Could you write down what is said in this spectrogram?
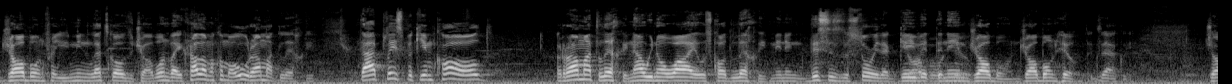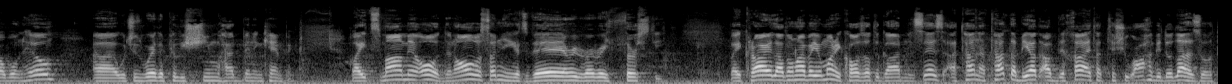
jawbone for you, meaning let's go of the jawbone. Vayikra makom ha'u ramat lechi. That place became called Ramat Lechi. Now we know why it was called Lechi, meaning this is the story that gave it the name Hill. Jawbone. Jawbone Hill, exactly. Jawbone Hill, uh, which is where the Pilishim had been encamping. Then all of a sudden he gets very, very, very thirsty. Vayikra el Adonai. He calls out to God and he says, "Ata natata biyad abdecha et hateshuah hagedolah hazot."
